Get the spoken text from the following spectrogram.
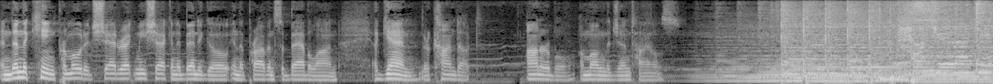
And then the king promoted Shadrach, Meshach, and Abednego in the province of Babylon. Again, their conduct honorable among the Gentiles. How can I keep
